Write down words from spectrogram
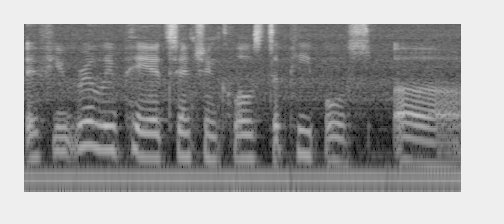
if you really pay attention close to people's uh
